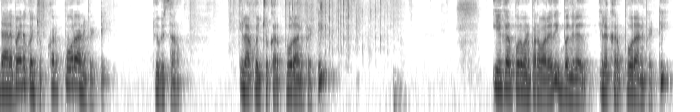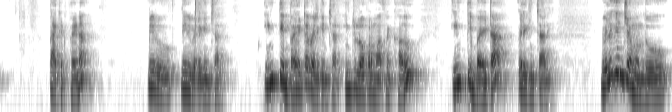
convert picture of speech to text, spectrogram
దానిపైన కొంచెం కర్పూరాన్ని పెట్టి చూపిస్తాను. ఇలా కొంచెం కర్పూరాన్ని పెట్టి ఏ కర్పూరం అని పర్వాలేదు ఇబ్బంది లేదు. ఇలా కర్పూరాన్ని పెట్టి ప్యాకెట్ పైన మీరు దీన్ని వెలిగించాలి. ఇంటి బయట వెలిగించాలి. ఇంటి లోపల మాత్రం కాదు ఇంటి బయట వెలిగించాలి. వెలిగించే ముందు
